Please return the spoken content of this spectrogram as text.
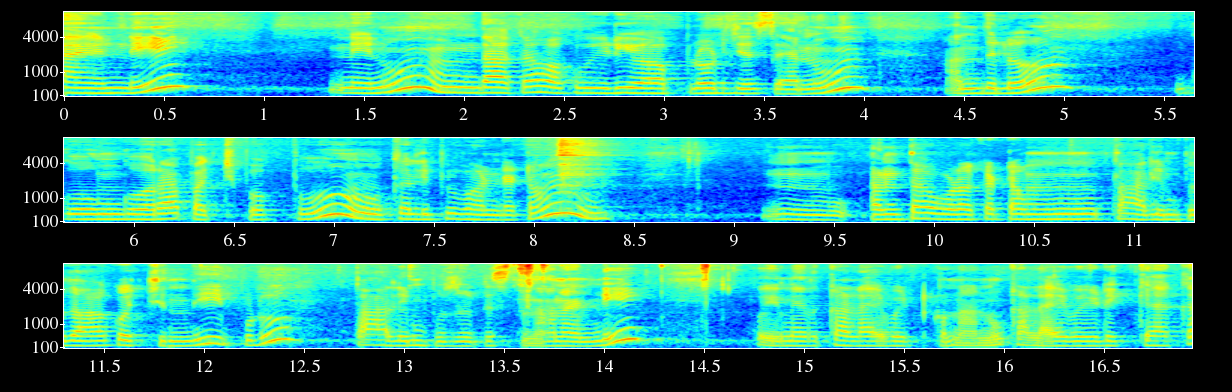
హాయ్ అండి. నేను ఇందాక ఒక వీడియో అప్లోడ్ చేశాను. అందులో గోంగూర పచ్చిపప్పు కలిపి వండటం అంతా ఉడకటం తాలింపు దాకా వచ్చింది. ఇప్పుడు తాలింపు చూపిస్తున్నానండి. పొయ్యి మీద కళాయి పెట్టుకున్నాను. కళాయి వేడెక్కాక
